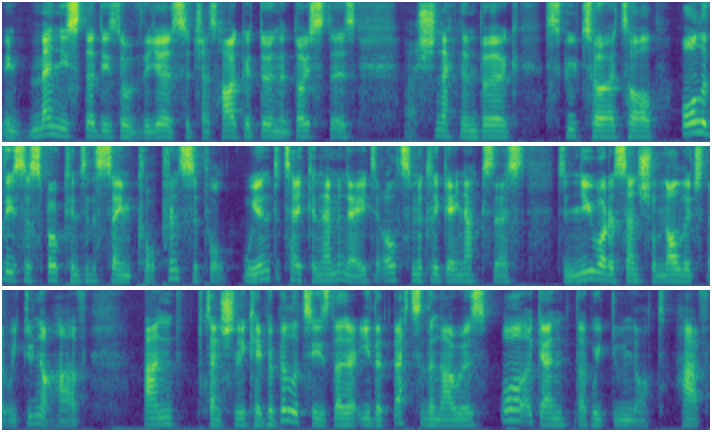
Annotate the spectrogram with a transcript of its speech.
I mean, many studies over the years, such as Hagedoorn and Duysters, uh, Schneckenberg, Scuotto et al., all of these have spoken to the same core principle. We undertake an M&A to ultimately gain access to new or essential knowledge that we do not have and potentially capabilities that are either better than ours or again that we do not have.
